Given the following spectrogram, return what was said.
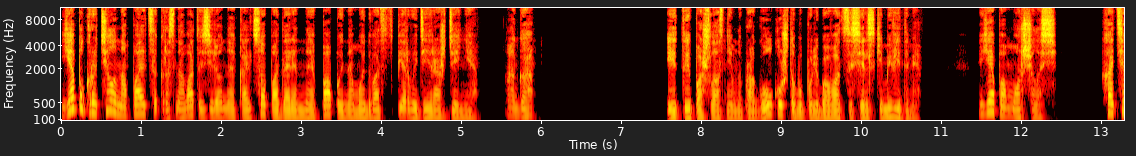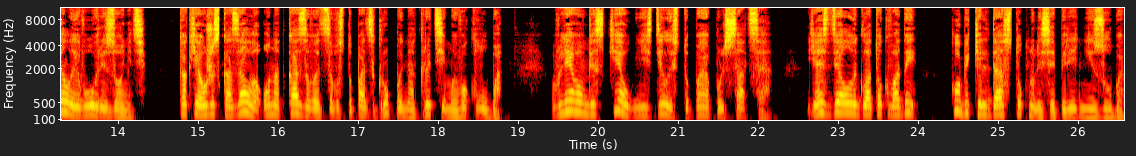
Я покрутила на пальце красновато зеленое кольцо, подаренное папой на мой 21 день рождения. Ага. И ты пошла с ним на прогулку, чтобы полюбоваться сельскими видами? Я поморщилась. Хотела его урезонить. Как я уже сказала, он отказывается выступать с группой на открытии моего клуба. В левом виске угнездилась тупая пульсация. Я сделала глоток воды, кубики льда стукнулись о передние зубы.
